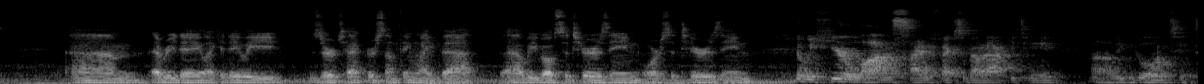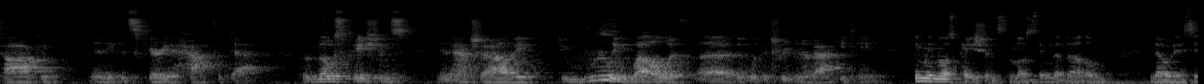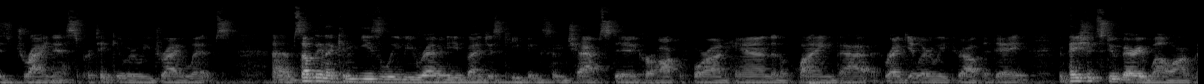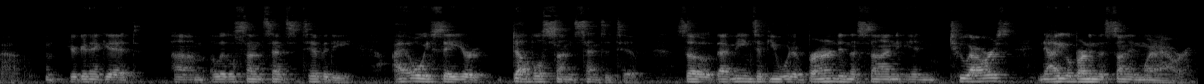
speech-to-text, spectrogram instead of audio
um, every day, like a daily Zyrtec or something like that, uh, levocetirizine or cetirizine. You know, we hear a lot of side effects about Accutane. Um, you can go on TikTok and, and it could scare you half to death. But most patients, in actuality, do really well with, uh, with the treatment of Accutane. Mainly most patients, the most thing that they'll notice is dryness, particularly dry lips. Um, something that can easily be remedied by just keeping some chapstick or Aquaphor on hand and applying that regularly throughout the day. And patients do very well on that. You're gonna get um, a little sun sensitivity. I always say you're double sun sensitive. So that means if you would have burned in the sun in two hours, now you'll burn in the sun in one hour.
